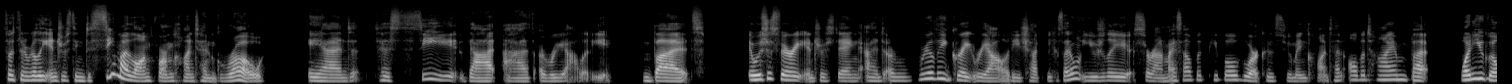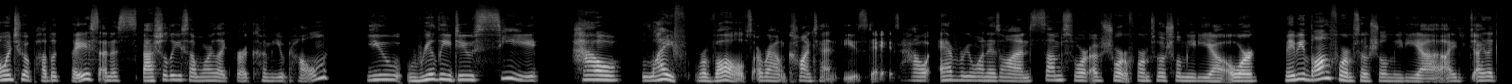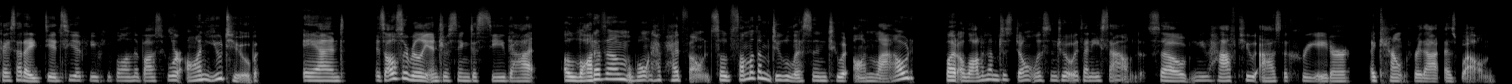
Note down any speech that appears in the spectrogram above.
so it's been really interesting to see my long form content grow and to see that as a reality. But it was just very interesting and a really great reality check because I don't usually surround myself with people who are consuming content all the time. But when you go into a public place, and especially somewhere like for a commute home, you really do see how life revolves around content these days, how everyone is on some sort of short form social media or maybe long form social media. I, I, like I said, I did see a few people on the bus who were on YouTube. And it's also really interesting to see that a lot of them won't have headphones. So some of them do listen to it on loud, but a lot of them just don't listen to it with any sound. So you have to, as the creator, account for that as well.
